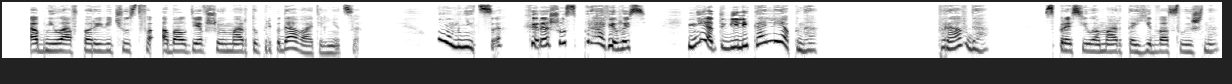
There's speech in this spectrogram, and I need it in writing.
— обняла в порыве чувства обалдевшую Марту преподавательница. «Умница! Хорошо справилась! Нет, великолепно!» «Правда?» — спросила Марта едва слышно.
